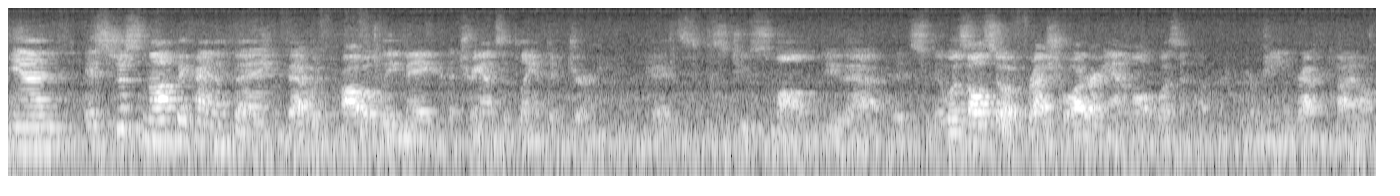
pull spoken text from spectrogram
And it's just not the kind of thing that would probably make a transatlantic journey. Okay, it's, it's too small to do that. It's, it was also a freshwater animal, it wasn't a marine reptile.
